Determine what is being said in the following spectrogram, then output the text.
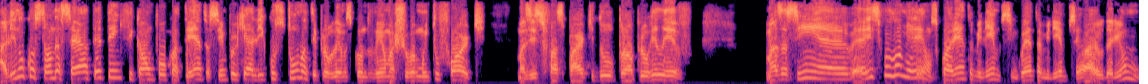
Ali no Costão da Serra até tem que ficar um pouco atento, assim, porque ali costuma ter problemas quando vem uma chuva muito forte, mas isso faz parte do próprio relevo. Mas assim, é, é esse volume aí, uns 40 milímetros, 50 milímetros, sei lá, eu daria um,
